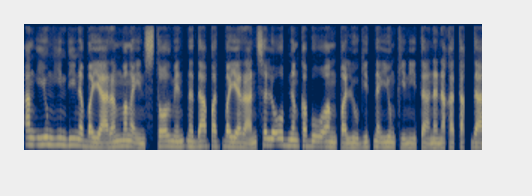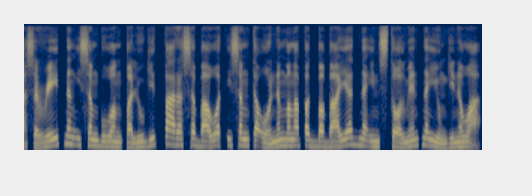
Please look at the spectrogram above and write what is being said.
ang iyong hindi nabayarang mga installment na dapat bayaran sa loob ng kabuoang palugit na iyong kinita na nakatakda sa rate ng isang buwang palugit para sa bawat isang taon ng mga pagbabayad na installment na iyong ginawa.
